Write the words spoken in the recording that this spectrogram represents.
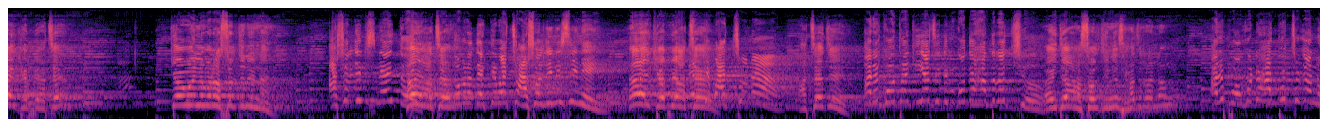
এই খেপে আছে। কেউ বললে আমার আসল জিনিস না আসল জিনিস নেই তো? হ্যাঁ, আছে। তোমরা দেখতে পাচ্ছ আসল জিনিসই নেই। এই খেপে আছে। দেখতে পাচ্ছ না? আছে যে। আরে কোথায় কি আছে? তুমি কোথায় হাত রাখছ এই যে আসল জিনিস হাত রাখলাম আরে পকেটে হাত দিচ্ছ কেন?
